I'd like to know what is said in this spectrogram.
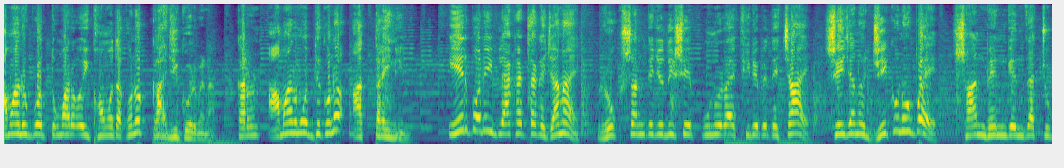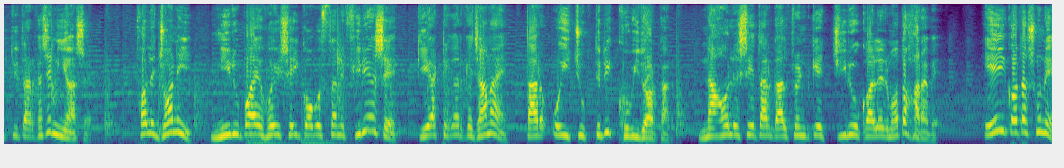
আমার উপর তোমার ওই ক্ষমতা কোনো কাজই করবে না। কারণ আমার মধ্যে কোনো আত্মাই নেই। এরপরেই ব্ল্যাক হার্ট তাকে জানায়, রোকসানকে যদি সে পুনরায় ফিরে পেতে চায়, সে যেন যে কোনো উপায়ে শান ভেনগেনজার চুক্তি তার কাছে নিয়ে আসে। ফলে জনি নিরুপায় হয়ে সেই কবস্থানে ফিরে এসে কেয়ারটেকারকে জানায়, তার ওই চুক্তিটি খুবই দরকার। না হলে সে তার গার্লফ্রেন্ডকে চিরকালের মতো হারাবে। এই কথা শুনে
